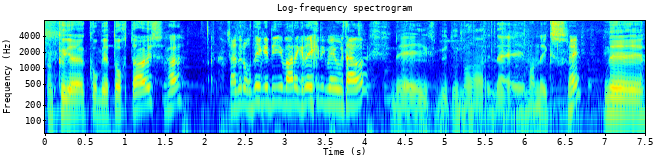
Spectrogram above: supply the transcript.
dan kun je, kom je toch thuis. Hè? Zijn er nog dingen die, waar ik rekening mee moet houden? Nee, ik bedoel maar, nee, helemaal niks. Nee? Nee.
